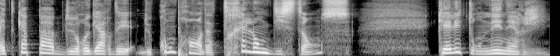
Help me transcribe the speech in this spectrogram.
être capable de regarder, de comprendre à très longue distance quelle est ton énergie?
